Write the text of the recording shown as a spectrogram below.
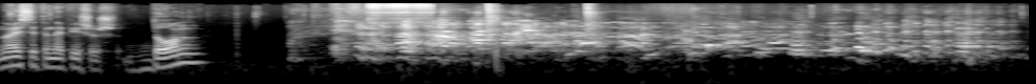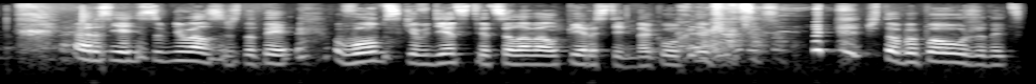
Но если ты напишешь «Дон», Арс, я не сомневался, что ты в Омске в детстве целовал перстень на кухне, чтобы поужинать.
